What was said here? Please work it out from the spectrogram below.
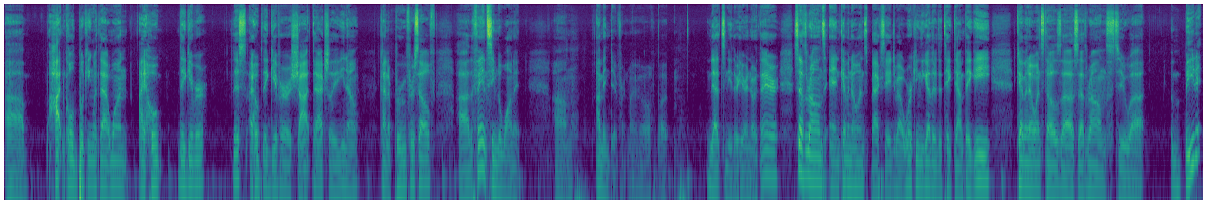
Uh, hot and cold booking with that one. I hope they give her this. I hope they give her a shot to actually, you know, kind of prove herself. Uh, the fans seem to want it. Um, I'm indifferent myself, but that's neither here nor there. Seth Rollins and Kevin Owens backstage about working together to take down Big E. Kevin Owens tells uh, Seth Rollins to uh, beat it,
